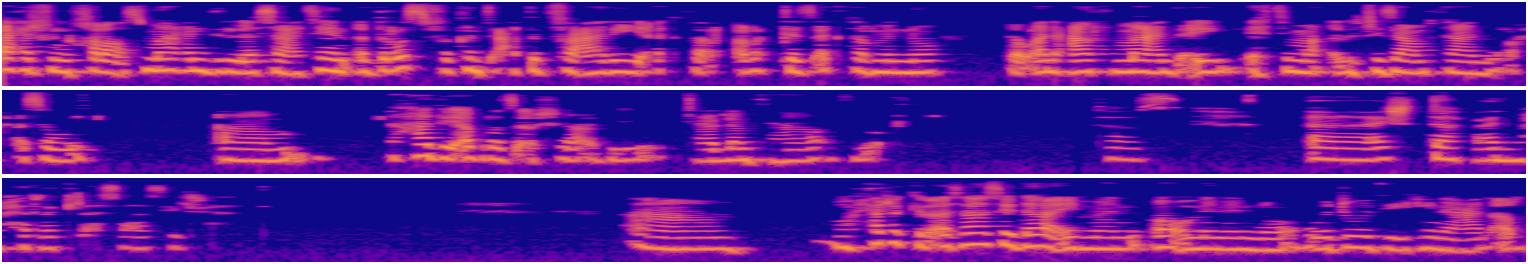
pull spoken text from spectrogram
أعرف إنه خلاص ما عندي إلا ساعتين أدرس فكنت أعطي بفعالية أكثر أركز أكثر منه لو أنا عارفة ما عندي أي اهتمام التزام ثاني راح أسويه. هذه أبرز الأشياء اللي تعلمتها في الوقت. ممتاز. آه، إيش الدافع المحرك الأساسي لشهد؟ المحرك الأساسي دائما أؤمن إنه وجودي هنا على الأرض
